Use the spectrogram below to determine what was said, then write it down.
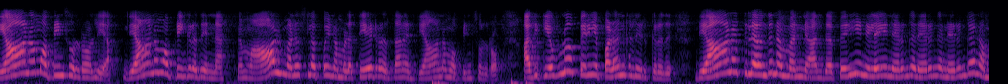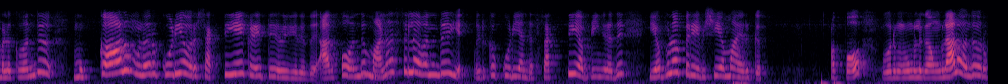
தியானம் அப்படின்னு சொல்கிறோம் இல்லையா? தியானம் அப்படிங்கிறது என்ன? நம்ம ஆள் மனசில் போய் நம்மளை தேடுறது தானே தியானம் அப்படின்னு சொல்கிறோம் அதுக்கு எவ்வளோ பெரிய பலன்கள் இருக்கிறது? தியானத்தில் வந்து நம்ம அந்த பெரிய நிலையை நெருங்க நெருங்க நெருங்க நம்மளுக்கு வந்து முக்காலும் உணரக்கூடிய ஒரு சக்தியே கிடைத்து வருகிறது அப்போ வந்து மனசில் வந்து இருக்கக்கூடிய அந்த சக்தி அப்படிங்கிறது எவ்வளோ பெரிய விஷயமா இருக்குது அப்போது ஒரு உங்களுக்கு உங்களால் வந்து ஒரு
